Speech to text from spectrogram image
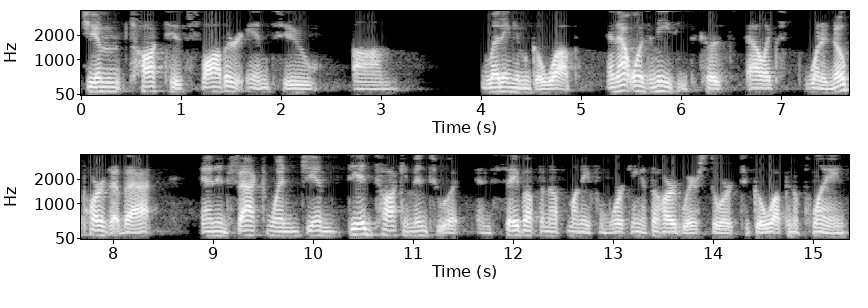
Jim talked his father into, um, letting him go up. And that wasn't easy because Alex wanted no part of that and in fact, when Jim did talk him into it and save up enough money from working at the hardware store to go up in a plane,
